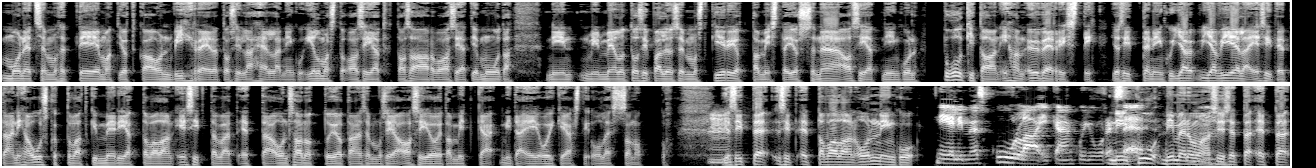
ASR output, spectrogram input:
monet semmoiset teemat, jotka on vihreitä tosi lähellä, niin kuin ilmastoasiat, tasa-arvoasiat ja muuta, niin, niin meillä on tosi paljon semmoista kirjoittamista, jossa nämä asiat niin kuin tulkitaan ihan överisti ja sitten niin kuin, ja, ja vielä esitetään, ihan uskottavatkin mediat tavallaan esittävät, että on sanottu jotain semmoisia asioita, mitkä, mitä ei oikeasti ole sanottu. Mm. Ja sitten, sit, että tavallaan on niin kuin... Niin, eli myös kuullaan ikään kuin juuri niin, se. Ku, nimenomaan mm. siis, että, että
